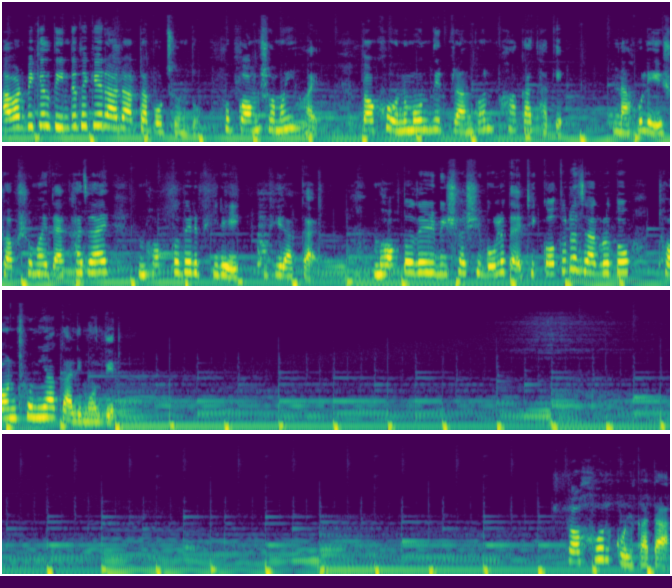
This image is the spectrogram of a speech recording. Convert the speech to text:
আবার বিকেল তিনটে থেকে রাত আটটা পর্যন্ত। খুব কম সময়ই হয়। তখন মন্দির প্রাঙ্গণ ফাঁকা থাকে। না হলে সবসময় দেখা যায় ভক্তদের ভিড়ে ভিড়াকার। ভক্তদের বিশ্বাসী বলে দেয় ঠিক কতটা জাগ্রত ঠনঠনিয়া কালী মন্দির। শহর কলকাতা।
